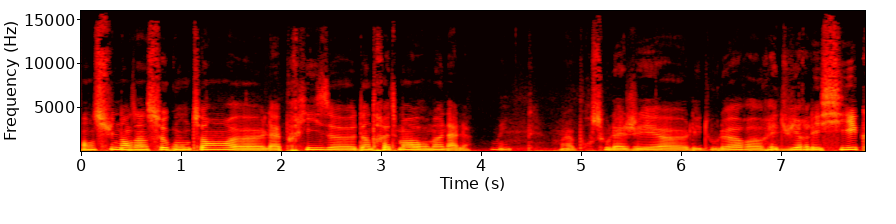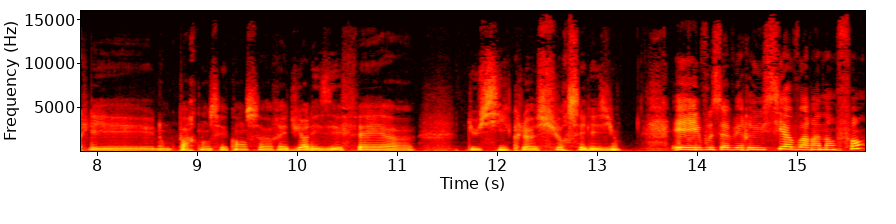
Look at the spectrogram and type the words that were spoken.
ensuite, dans un second temps, la prise d'un traitement hormonal. Oui. Voilà, pour soulager les douleurs, réduire les cycles et donc par conséquence réduire les effets du cycle sur ces lésions. Et vous avez réussi à avoir un enfant?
